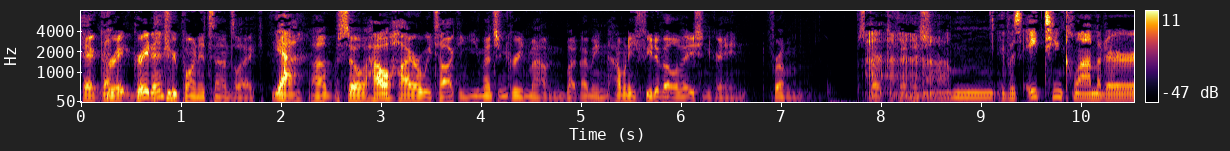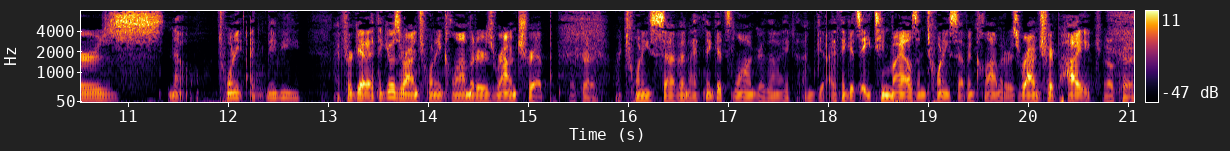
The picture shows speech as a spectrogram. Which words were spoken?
Yeah, great, great entry point. It sounds like. Yeah. Um, so, how high are we talking? You mentioned Green Mountain, but I mean, how many feet of elevation gain from start to finish? It was 18 kilometers. No, 20. Maybe I forget. I think it was around 20 kilometers round trip. Okay. Or 27. I think it's longer than I. I'm, I think it's 18 miles and 27 kilometers round trip hike. Okay.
